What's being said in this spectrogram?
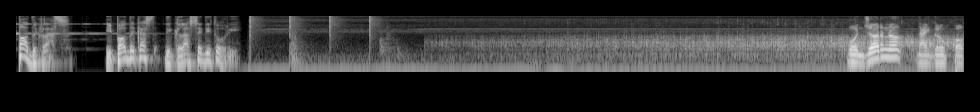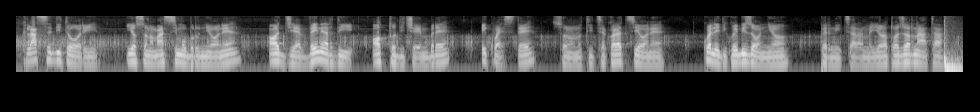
Podclass, i podcast di classe editori. Buongiorno dal gruppo Classe Editori. Io sono Massimo Brugnone. Oggi è venerdì 8 dicembre e queste sono notizie a colazione, quelle di cui hai bisogno per iniziare al meglio la tua giornata.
